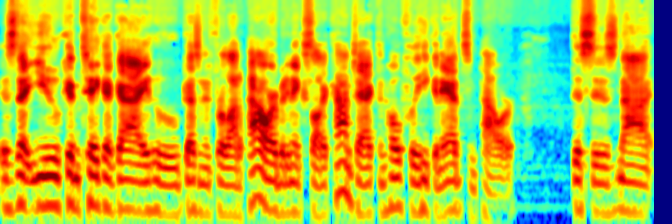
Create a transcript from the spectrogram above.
Is that you can take a guy who doesn't for a lot of power, but he makes a lot of contact, and hopefully he can add some power. This is not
